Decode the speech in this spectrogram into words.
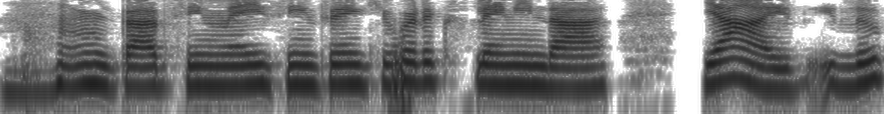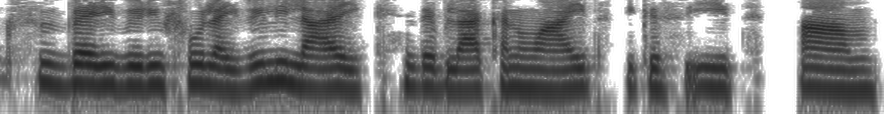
That's amazing. Thank you for explaining that yeah, it, it looks very beautiful. I really like the black and white because it um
